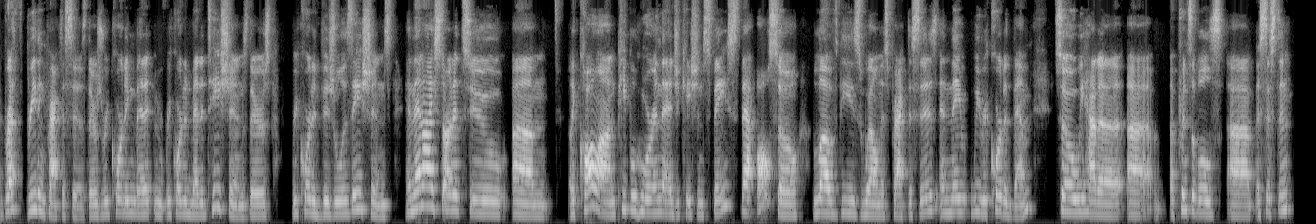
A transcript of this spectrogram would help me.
breath breathing practices. There's recording med- recorded meditations. There's recorded visualizations and then i started to um, like call on people who are in the education space that also love these wellness practices and they we recorded them so we had a a, a principal's uh, assistant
